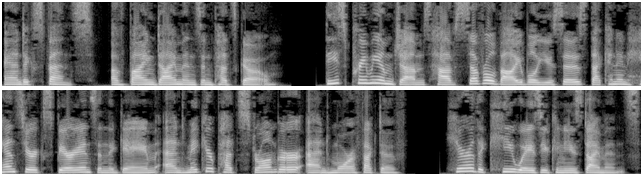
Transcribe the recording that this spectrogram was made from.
and expense of buying diamonds in Pets Go? These premium gems have several valuable uses that can enhance your experience in the game and make your pets stronger and more effective. Here are the key ways you can use diamonds.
